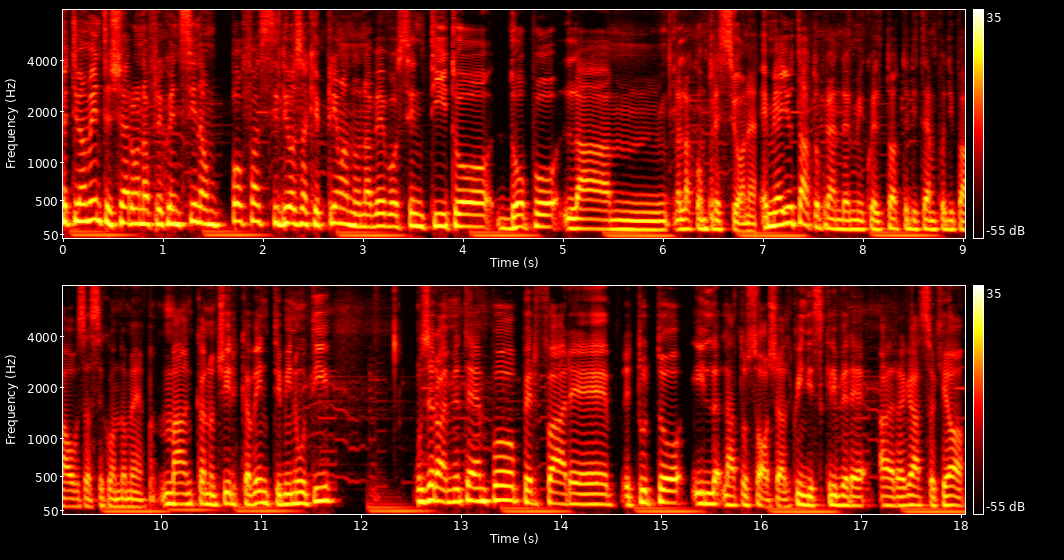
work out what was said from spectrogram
Effettivamente c'era una frequenzina un po' fastidiosa che prima non avevo sentito dopo la, mm, la, compressione e mi ha aiutato a prendermi quel tot di tempo di pausa secondo me. Mancano circa 20 minuti. Userò il mio tempo per fare tutto il lato social, quindi scrivere al ragazzo che ho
